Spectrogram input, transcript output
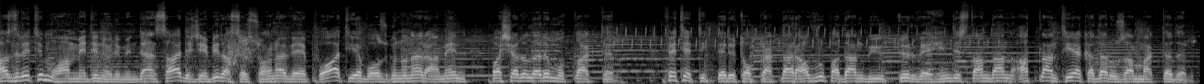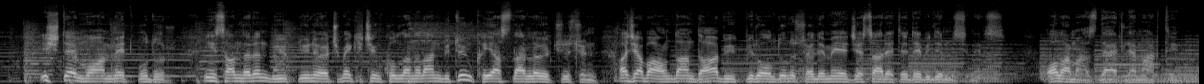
Hazreti Muhammed'in ölümünden sadece bir asır sonra ve Poitiers bozgununa rağmen başarıları mutlaktır. Fethettikleri topraklar Avrupa'dan büyüktür ve Hindistan'dan Atlantik'e kadar uzanmaktadır. İşte Muhammed budur. İnsanların büyüklüğünü ölçmek için kullanılan bütün kıyaslarla ölçülsün. Acaba ondan daha büyük biri olduğunu söylemeye cesaret edebilir misiniz? Olamaz der Lamartine.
